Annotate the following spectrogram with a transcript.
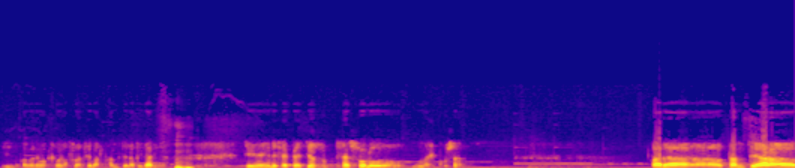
Y después veremos que es una frase bastante lapidaria. Eh, en esa expresión sorpresa es solo una excusa para tantear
